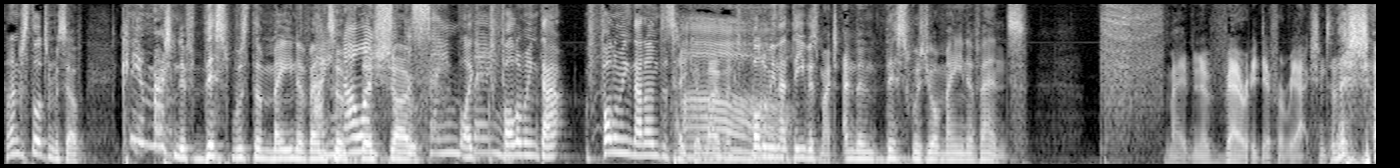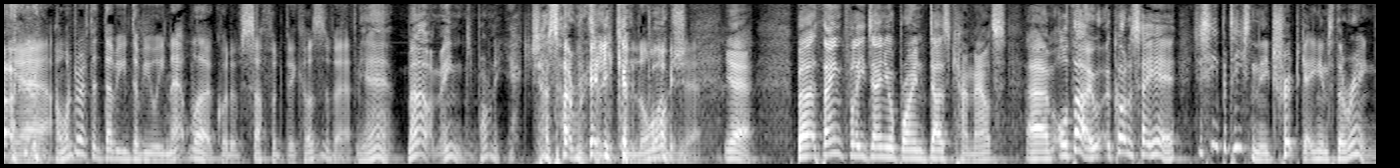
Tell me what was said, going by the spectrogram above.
And I just thought to myself, can you imagine if this was the main event I of know, the I show? the same like thing. following that, following that Undertaker moment, following that. Divas match, and then this was your main event. May have been a very different reaction to this show. yeah, I wonder if the WWE network would have suffered because of it. Yeah, no, I mean, probably yeah, just a really to good launch point. it. Yeah, but thankfully Daniel Bryan does come out. Um, although I've got to say here, do you see Batista? and He tripped getting into the ring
